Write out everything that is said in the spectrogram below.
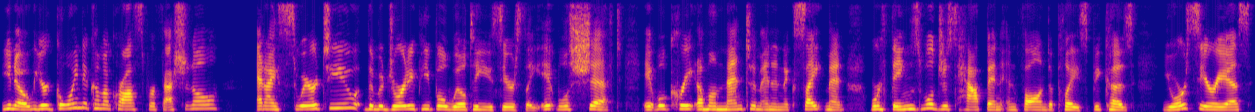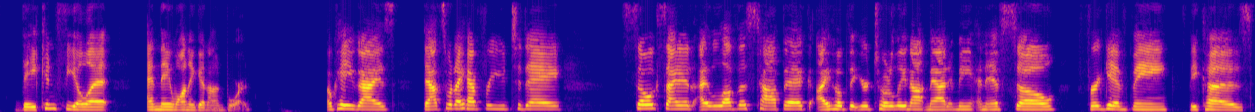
you know, you're going to come across professional and I swear to you, the majority of people will take you seriously. It will shift. It will create a momentum and an excitement where things will just happen and fall into place because you're serious, they can feel it, and they want to get on board. Okay, you guys, that's what I have for you today. So excited. I love this topic. I hope that you're totally not mad at me. And if so, forgive me because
